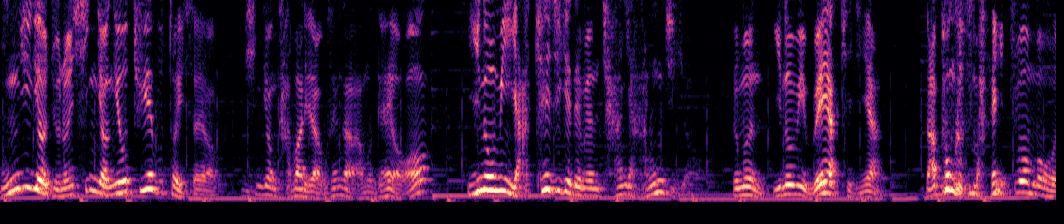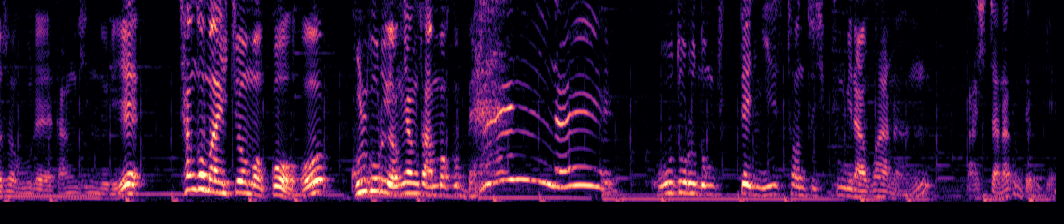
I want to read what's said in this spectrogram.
움직여주는 신경이 요 뒤에 붙어 있어요. 신경 다발이라고 생각하면 돼요. 이놈이 약해지게 되면 장이 안 움직여. 그러면 이놈이 왜 약해지냐? 나쁜 거 많이 주워 먹어서 그래. 당신들이 찬 거 많이 주워 먹고 어? 골고루 영양소 안 먹고 맨날 고도로 농축된 인스턴트 식품이라고 하는 맛있잖아. 근데 그게.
